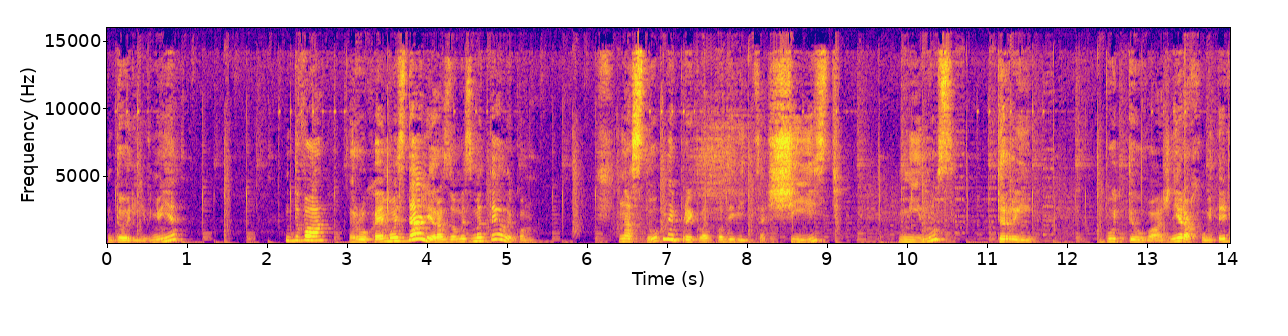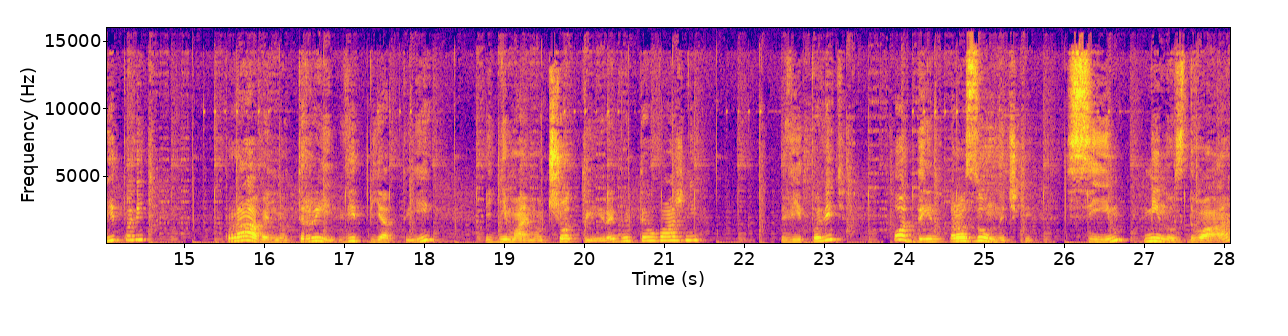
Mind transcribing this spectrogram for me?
дорівнює 2. Рухаємось далі разом із метеликом. Наступний приклад, подивіться, 6 мінус 3. Будьте уважні, рахуйте відповідь. Правильно, 3 від 5. Віднімаємо 4, будьте уважні. Відповідь 1. Розумнички. 7 мінус 2.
